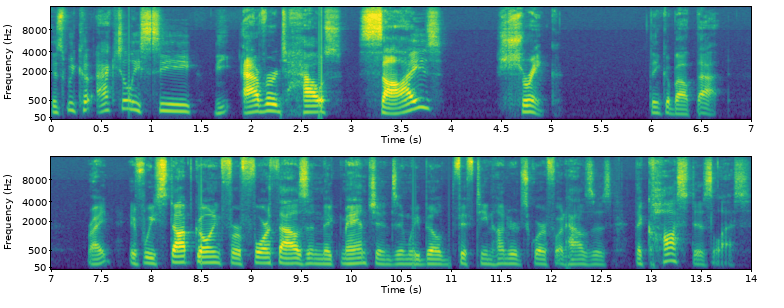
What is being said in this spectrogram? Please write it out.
is we could actually see the average house size shrink. Think about that, right? If we stop going for 4,000 McMansions and we build 1,500 square foot houses, the cost is less.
